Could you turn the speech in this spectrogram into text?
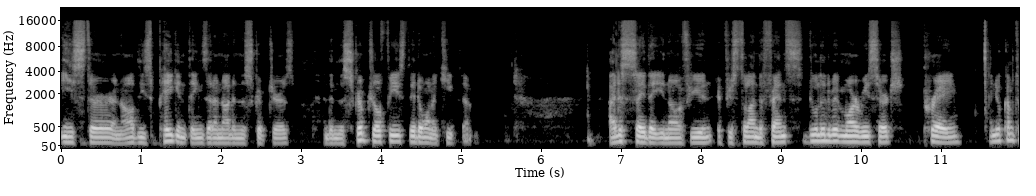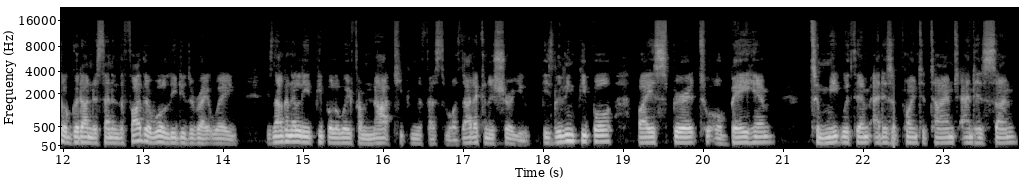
Easter, and all these pagan things that are not in the scriptures. And then the scriptural feast, they don't want to keep them. I just say that you know, if you if you're still on the fence, do a little bit more research, pray, and you'll come to a good understanding. The Father will lead you the right way. He's not going to lead people away from not keeping the festivals. That I can assure you. He's leading people by His Spirit to obey Him to meet with him at his appointed times and his son.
